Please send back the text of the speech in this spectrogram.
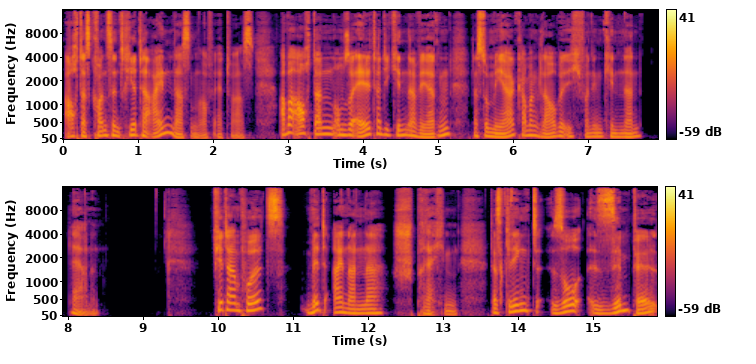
Auch das konzentrierte Einlassen auf etwas. Aber auch dann, umso älter die Kinder werden, desto mehr kann man, glaube ich, von den Kindern lernen. Vierter Impuls, miteinander sprechen. Das klingt so simpel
